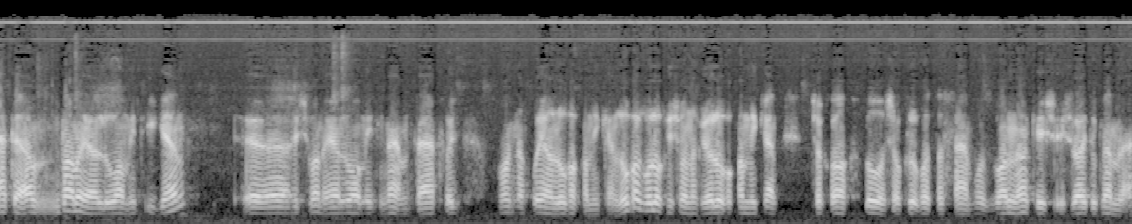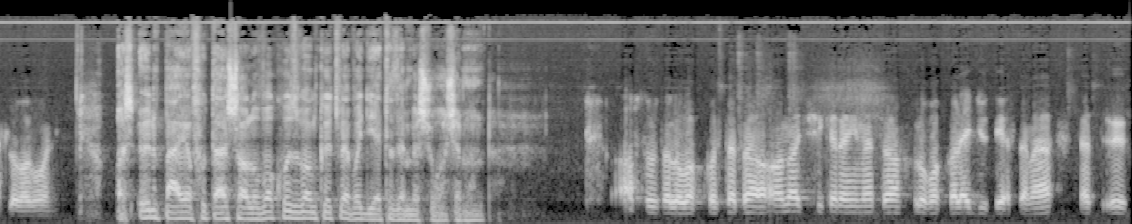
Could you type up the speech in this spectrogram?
Hát van olyan ló, amit igen, és van olyan ló, amit nem. Tehát, hogy vannak olyan lovak, amiken lovagolok, és vannak olyan lovak, amiken csak a lovas akrobata számhoz vannak, és, és rajtuk nem lehet lovagolni. Az ön pályafutása a lovakhoz van kötve, vagy ilyet az ember sohasem mondta? Abszolút a lovakhoz, tehát a, a nagy sikereimet a lovakkal együtt értem el, tehát ők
